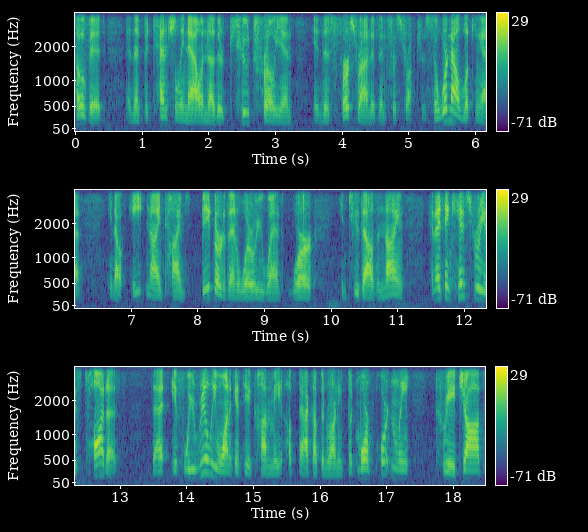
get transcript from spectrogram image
COVID, and then potentially now another two trillion in this first round of infrastructure. So we're now looking at you know eight nine times bigger than where we went were in 2009. And I think history has taught us that if we really want to get the economy up, back up and running, but more importantly, create jobs,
